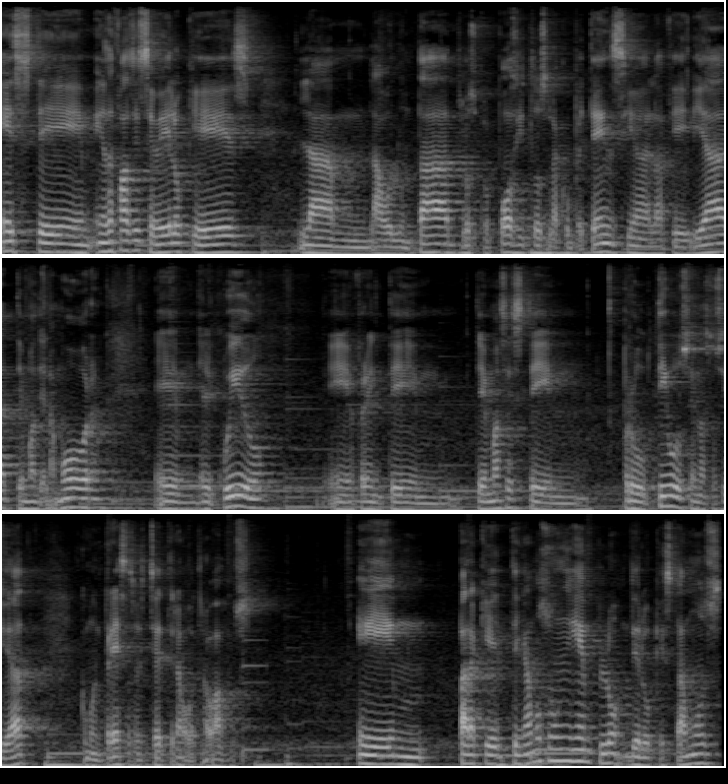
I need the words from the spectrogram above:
Este, en esa fase se ve lo que es la, la voluntad, los propósitos, la competencia, la fidelidad, temas del amor, eh, el cuido, eh, frente a temas este, productivos en la sociedad, como empresas, etcétera, o trabajos. Em, para que tengamos un ejemplo de lo que estamos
